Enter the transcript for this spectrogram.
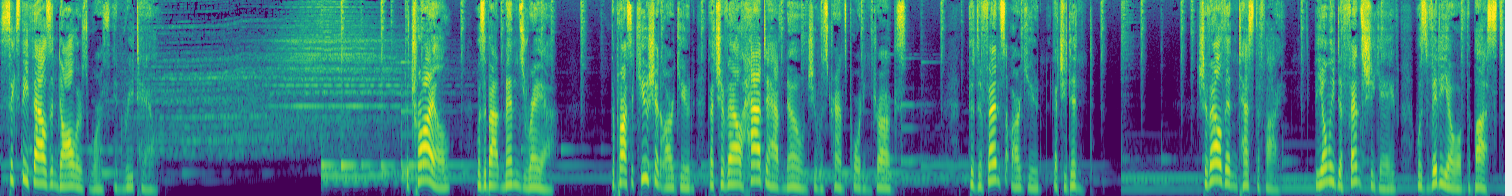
$60,000 worth in retail. The trial was about mens rea. The prosecution argued that Chevelle had to have known she was transporting drugs. The defense argued that she didn't. Chevelle didn't testify. The only defense she gave was video of the bust,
